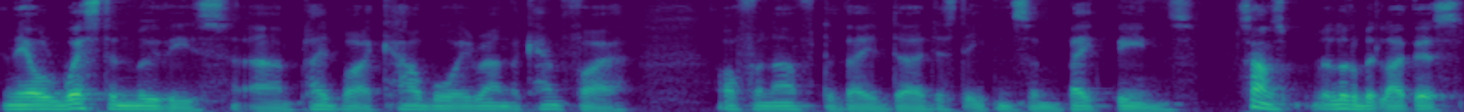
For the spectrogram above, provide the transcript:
in the old Western movies, um, played by a cowboy around the campfire, often after they'd uh, just eaten some baked beans. Sounds a little bit like this.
